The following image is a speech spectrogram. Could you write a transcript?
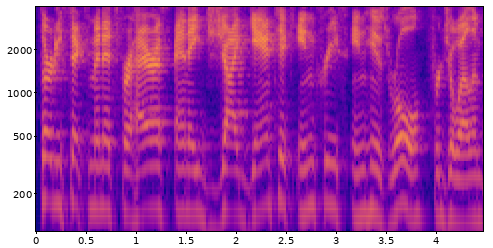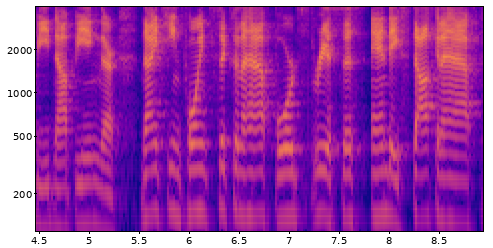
36 minutes for Harris and a gigantic increase in his role for Joel Embiid not being there. 19 points, six and a half boards, three assists, and a stock and a half.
